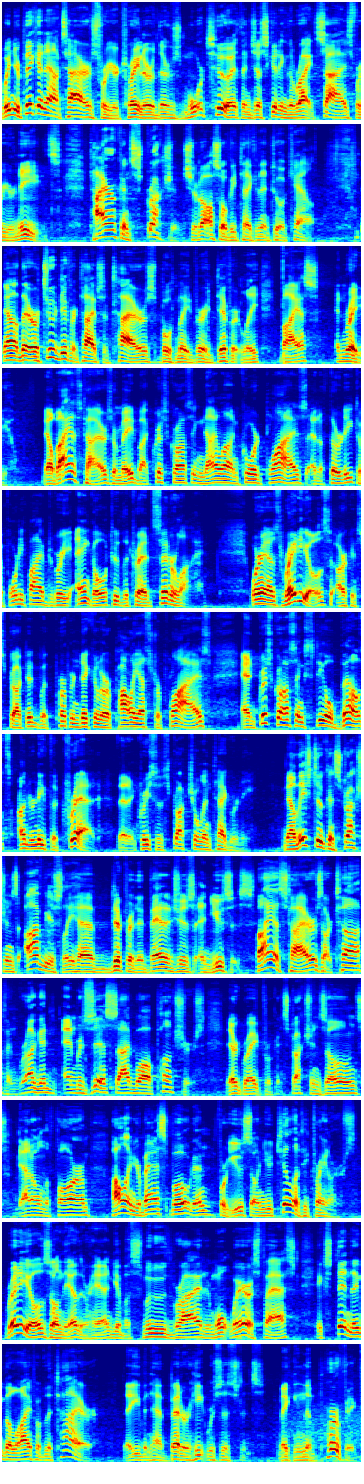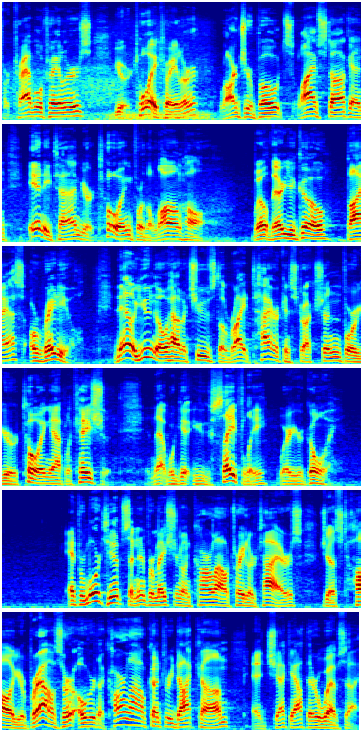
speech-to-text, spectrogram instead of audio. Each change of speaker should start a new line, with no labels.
When you're picking out tires for your trailer, there's more to it than just getting the right size for your needs. Tire construction should also be taken into account. Now, there are two different types of tires, both made very differently, bias and radial. Now, bias tires are made by crisscrossing nylon cord plies at a 30 to 45 degree angle to the tread center line. Whereas radials are constructed with perpendicular polyester plies and crisscrossing steel belts underneath the tread that increases structural integrity. Now these two constructions obviously have different advantages and uses. Bias tires are tough and rugged and resist sidewall punctures. They're great for construction zones, down on the farm, hauling your bass boat, and for use on utility trailers. Radials, on the other hand, give a smooth ride and won't wear as fast, extending the life of the tire. They even have better heat resistance making them perfect for travel trailers, your toy trailer, larger boats, livestock, and anytime you're towing for the long haul. Well, there you go, bias or radial. Now you know how to choose the right tire construction for your towing application, and that will get you safely where you're going. And for more tips and information on Carlisle trailer tires, just haul your browser over to carlislecountry.com and check out their website.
